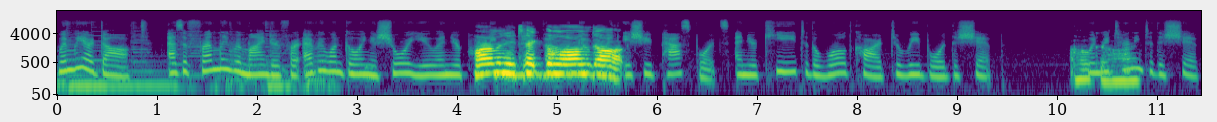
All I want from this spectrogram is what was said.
When we are docked, as a friendly reminder for everyone going ashore, you and your party Harmony, take the long dock. issued passports and your key to the world card to reboard the ship. Oh when god. returning to the ship,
